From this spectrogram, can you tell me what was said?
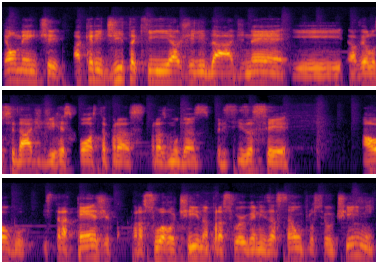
realmente acredita que a agilidade, né, e a velocidade de resposta para as mudanças precisa ser algo estratégico para sua rotina, para sua organização, para o seu time,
